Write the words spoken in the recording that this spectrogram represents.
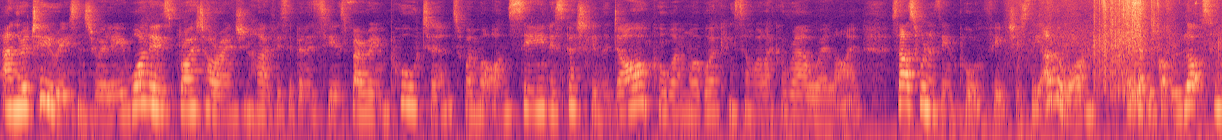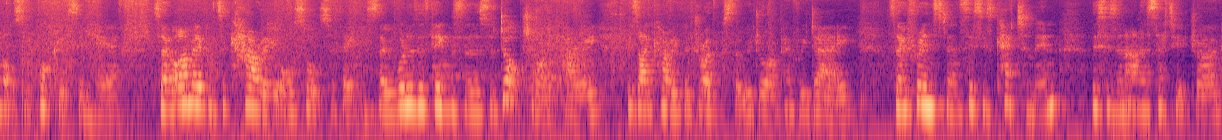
And there are two reasons really. One is bright orange and high visibility is very important when we're on scene, especially in the dark or when we're working somewhere like a railway line. So that's one of the important features. The other one is that we've got lots and lots of pockets in here. So I'm able to carry all sorts of things. So one of the things that as a doctor I carry is I carry the drugs that we draw up every day. So for instance, this is ketamine, this is an anaesthetic drug,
